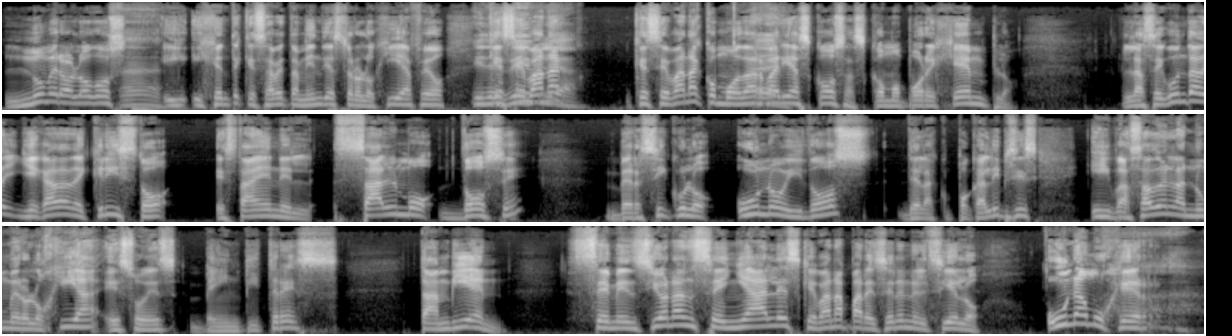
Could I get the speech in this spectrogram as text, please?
numerólogos Ah. y, y gente que sabe también de astrología, feo, Y de que se, van a, que se van a acomodar Eh. varias cosas, como por ejemplo, la segunda llegada de Cristo está en el Salmo 12, versículo 1 y 2 del Apocalipsis, y basado en la numerología, eso es 23. También se mencionan señales que van a aparecer en el cielo. Una mujer Ah,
